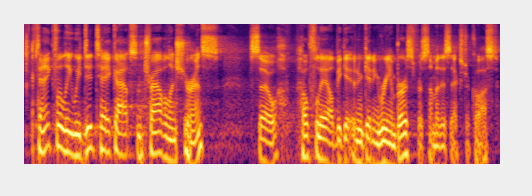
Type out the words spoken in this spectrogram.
thankfully, we did take out some travel insurance. So hopefully, I'll be getting, getting reimbursed for some of this extra cost.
